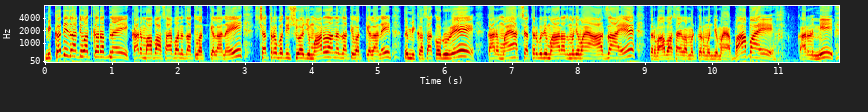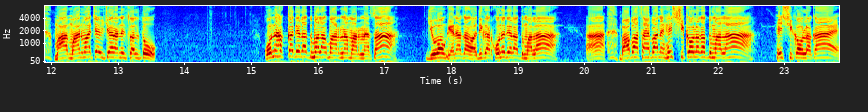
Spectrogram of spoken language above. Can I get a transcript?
मी कधी जातीवाद करत नाही? कारण बाबासाहेबांना जातीवाद केला नाही छत्रपती शिवाजी महाराजांना जातीवाद केला नाही. तर मी कसा करू रे? कारण माया छत्रपती महाराज म्हणजे माया आजा आहे तर बाबासाहेब आंबेडकर म्हणजे माया बाप आहे. कारण मी मा मानवाच्या विचाराने चालतो. कोण हक्क दिला तुम्हाला मारणा मारण्याचा? जीव घेण्याचा अधिकार कोण दिला तुम्हाला? हा बाबासाहेबांना हेच शिकवलं का तुम्हाला? हे शिकवलं काय?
